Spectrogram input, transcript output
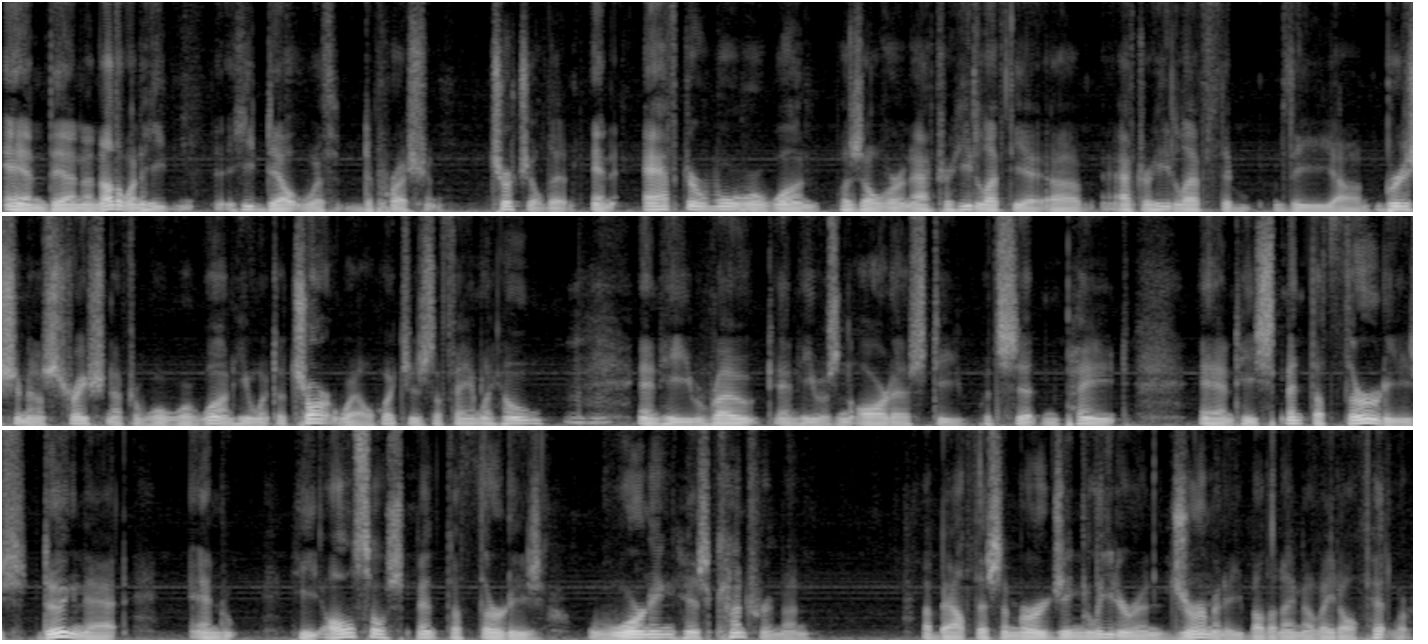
and then another one he he dealt with depression. Churchill did, and after World War One was over, and after he left the uh, after he left the the uh, British administration after World War One, he went to Chartwell, which is a family home, and he wrote, and he was an artist. He would sit and paint, and he spent the 30s doing that, and he also spent the 30s warning his countrymen about this emerging leader in Germany by the name of Adolf Hitler.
